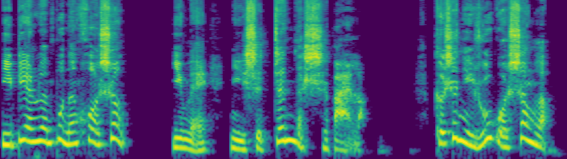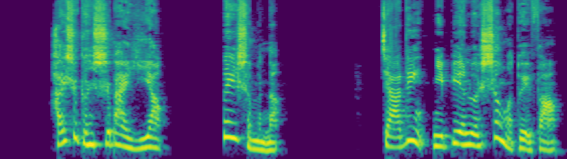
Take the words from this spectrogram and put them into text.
你辩论不能获胜，因为你是真的失败了。可是你如果胜了，还是跟失败一样。为什么呢？假定你辩论胜了对方，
